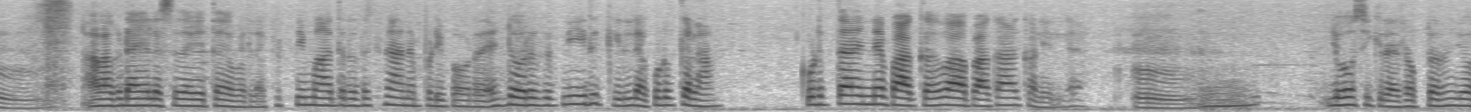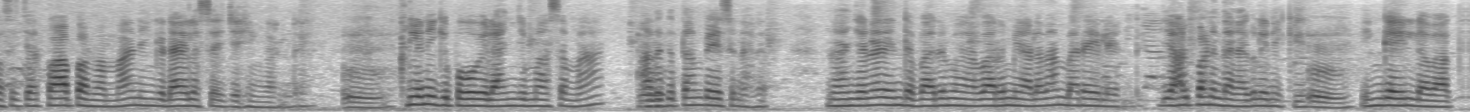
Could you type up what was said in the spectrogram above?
ம் அவக்கு டயாலிஸ் தேவையில்லை கிட்னி மாற்றுறதுக்கு நான் எப்படி போகிறது என்கிட்ட ஒரு கிட்னி இருக்கு இல்லை கொடுக்கலாம் கொடுத்தா என்ன பார்க்க வா பார்க்க ஆட்கள் இல்லை யோசிக்கிறார் டாக்டரும் யோசிச்சார். பாப்பா மாமா நீங்கள் டயாலிஸ் செய்யுங்கண்டு கிளினிக்கு போகல அஞ்சு மாசமா? அதுக்கு தான் பேசினார். நான் சொன்னேன் இந்த வறுமை வறுமையால் தான் வரையிலேருந்து யாழ்ப்பாணம் தானே கிளினிக்கு இங்கே இல்லை வாக்கு.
